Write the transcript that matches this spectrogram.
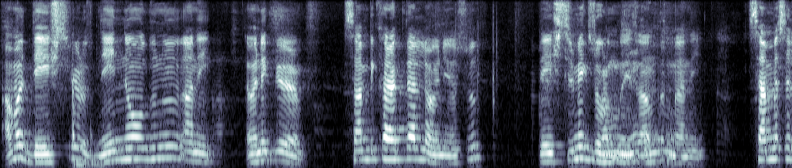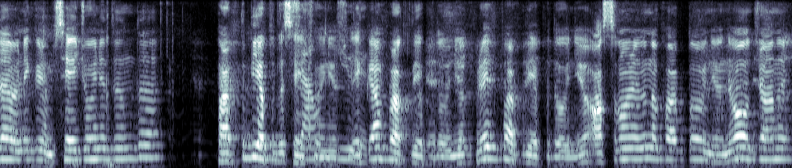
Ama değiştiriyoruz. Neyin ne olduğunu hani örnek veriyorum. Sen bir karakterle oynuyorsun. Değiştirmek zorundayız anladın mı? Hani sen mesela örnek veriyorum Sage oynadığında farklı bir yapıda Sage Sound oynuyorsun. muted. Ekran farklı yapıda oynuyor. Fred farklı yapıda oynuyor. Aslan oynadığında farklı oynuyor. Ne olacağını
